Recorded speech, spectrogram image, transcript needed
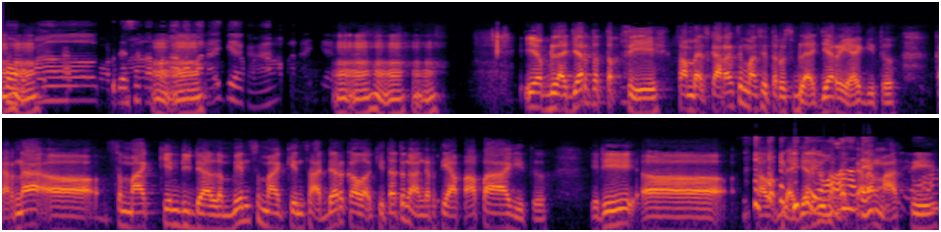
formal, berdasarkan pengalaman aja kan. Ya belajar tetap sih. Sampai sekarang sih masih terus belajar ya gitu. Karena eh, semakin didalemin semakin sadar kalau kita tuh nggak ngerti apa-apa gitu. Jadi eh, kalau belajar Gitu ya, tuh sampai ya? sekarang masih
